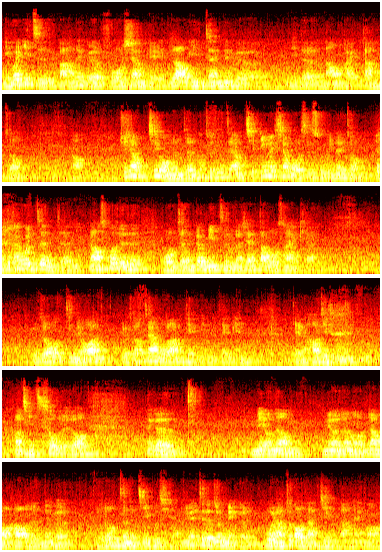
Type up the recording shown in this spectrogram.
你会一直把那个佛像给烙印在那个你的脑海当中，啊。就像其实我们人就是这样，其因为像我是属于那种我不太会认人，然后或者是我人跟名字呢，现在道路上也开，有时候真的话，有时候这样我要点名点名点好几然后请吃我候，那个没有那种没有那种让我好好的那个，有时候真的记不起来，因为这个就每个人我俩就搞难紧张哎哦，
